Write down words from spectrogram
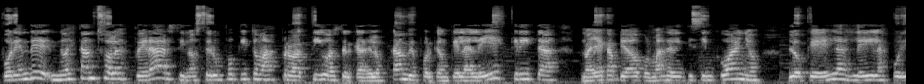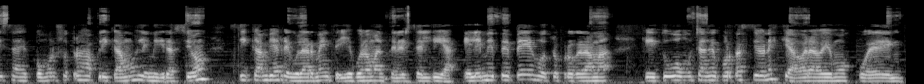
Por ende, no es tan solo esperar, sino ser un poquito más proactivo acerca de los cambios, porque aunque la ley escrita no haya cambiado por más de 25 años, lo que es las leyes y las pólizas de cómo nosotros aplicamos la inmigración sí cambia regularmente y es bueno mantenerse al día. El MPP es otro programa que tuvo muchas deportaciones que ahora vemos pueden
